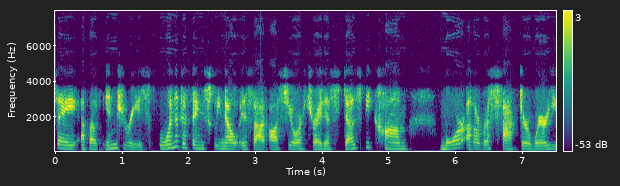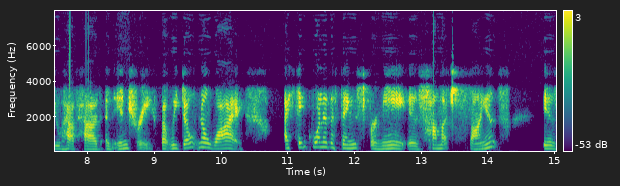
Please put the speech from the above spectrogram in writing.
say about injuries. One of the things we know is that osteoarthritis does become more of a risk factor where you have had an injury, but we don't know why. I think one of the things for me is how much science is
